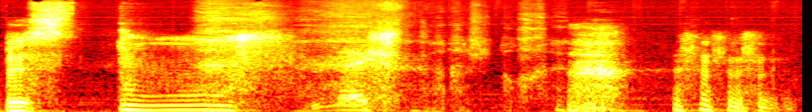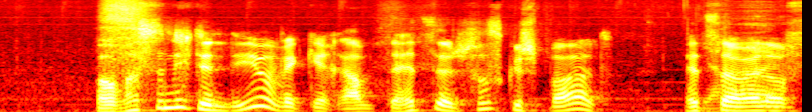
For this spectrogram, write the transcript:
Bist du schlecht. Warum hast du nicht den Leo weggerammt? Da hättest du den Schuss gespart. Hättest Ja, du aber ich- auf,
